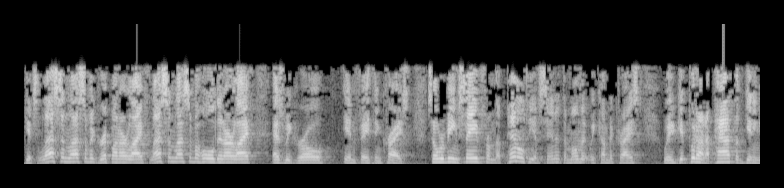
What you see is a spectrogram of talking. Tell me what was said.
gets less and less of a grip on our life, less and less of a hold in our life as we grow in faith in Christ. So we're being saved from the penalty of sin at the moment we come to Christ. We get put on a path of getting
